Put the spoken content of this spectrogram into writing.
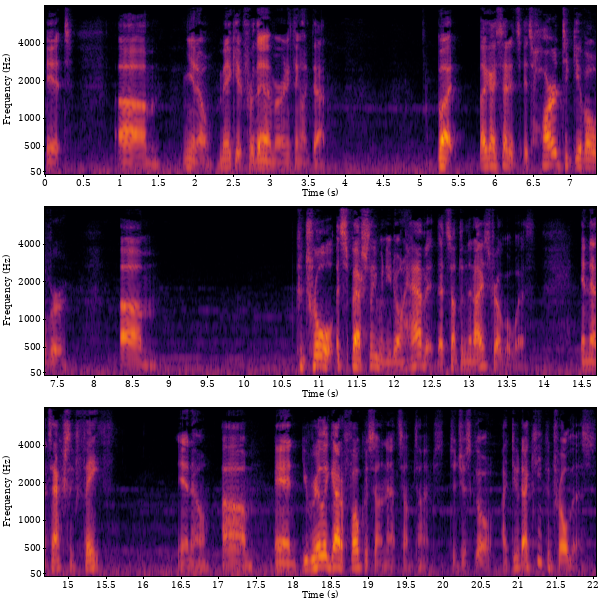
it um, you know make it for them or anything like that but like i said it's it's hard to give over um, control especially when you don't have it. That's something that i struggle with. And that's actually faith you know? Um, and you really got to focus on that sometimes to just go i dude i can't control this.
